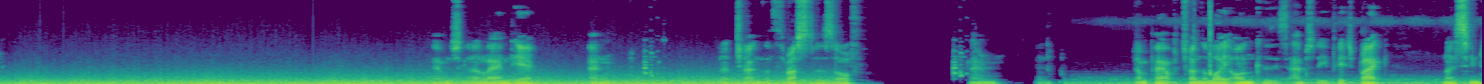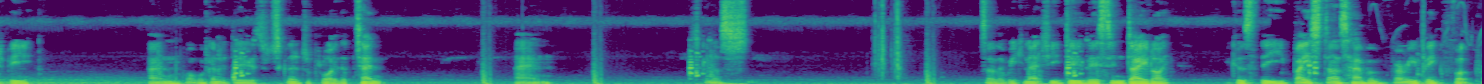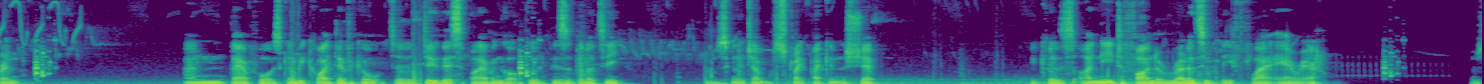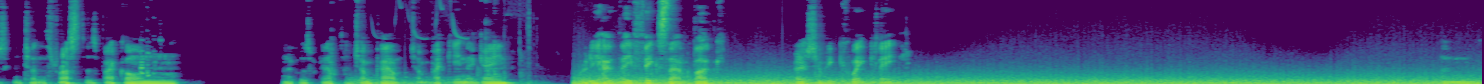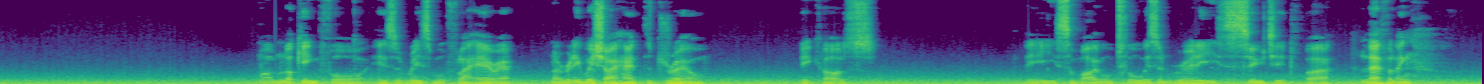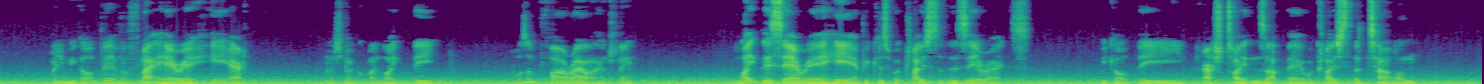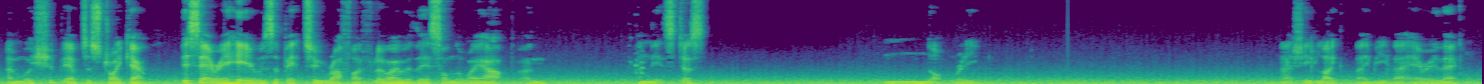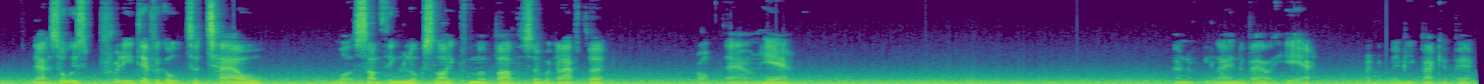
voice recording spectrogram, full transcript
I'm just going to land here and I'm going to turn the thrusters off and jump out turn the light on because it's absolutely pitch black. And I seem to be and what we're going to do is just going to deploy the tent. And it's going to so that we can actually do this in daylight because the base does have a very big footprint. And therefore it's going to be quite difficult to do this if I haven't got good visibility. I'm just going to jump straight back in the ship because I need to find a relatively flat area I'm just going to turn the thrusters back on. And of course we're going to have to jump out, jump back in again. Really hope they fix that bug relatively quickly. Um, what I'm looking for is a reasonable flat area. And I really wish I had the drill because the survival tool isn't really suited for leveling when we got a bit of a flat area here. Actually, I quite like the... It wasn't far out, actually. I like this area here because we're close to the Zirax. We got the Crash Titans up there. We're close to the Talon. And we should be able to strike out. This area here is a bit too rough. I flew over this on the way up and and it's just not really I actually like maybe that area there. Now it's always pretty difficult to tell what something looks like from above so we're to have to drop down here. And if we land about here maybe back a bit.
